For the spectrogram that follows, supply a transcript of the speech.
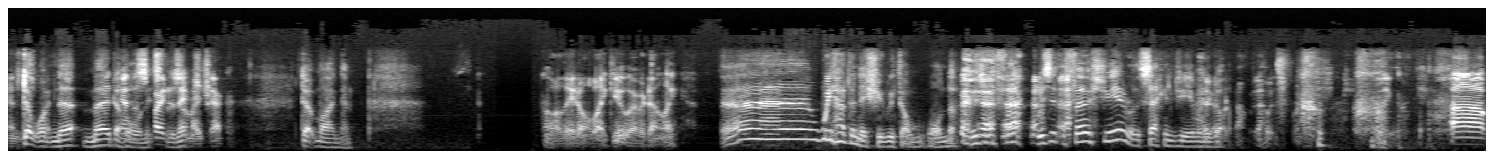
and the don't want murder hornets for the next. Don't mind them. Oh, they don't like you, evidently. Uh, we had an issue with Don Wanda. Was it, the fir- was it the first year or the second year when it got? know. That was funny. uh,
